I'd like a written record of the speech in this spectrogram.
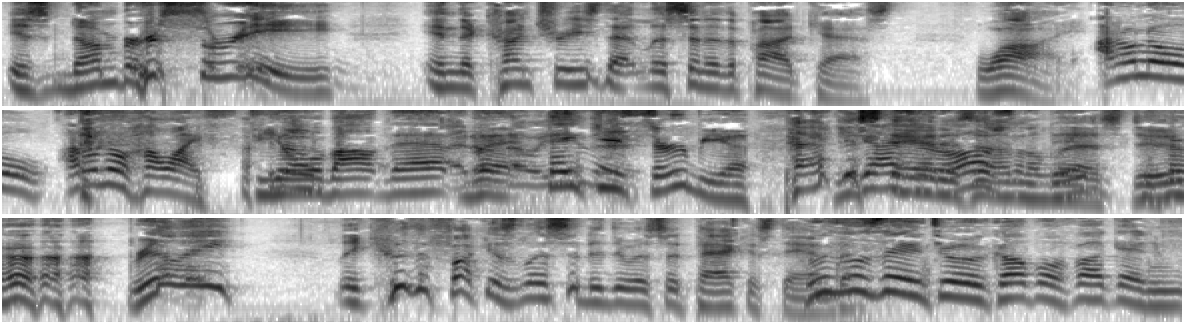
is number three in the countries that listen to the podcast. Why? I don't know. I don't know how I feel don't- about that, but thank either. you, Serbia. You Pakistan are is awesome, on the dude. list, dude. really? Like, who the fuck is listening to us in Pakistan? Who's But- listening to a couple of fucking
